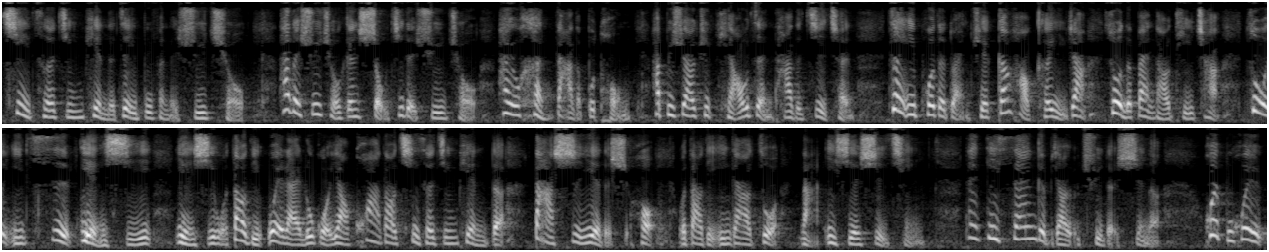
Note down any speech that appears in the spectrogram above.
汽车晶片的这一部分的需求。它的需求跟手机的需求，它有很大的不同。它必须要去调整它的制程。这一波的短缺，刚好可以让所有的半导体厂做一次演习。演习我到底未来如果要跨到汽车晶片的大事业的时候，我到底应该要做哪一些事情？但第三个比较有趣的是呢，会不会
